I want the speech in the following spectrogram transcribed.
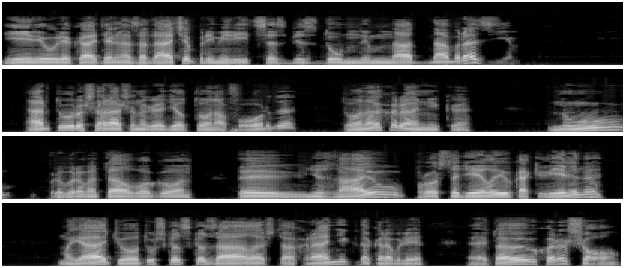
или увлекательная задача примириться с бездумным однообразием? Артур ошарашенно глядел то на Форда, то на охранника. «Ну, — пробормотал вагон, э, — не знаю, просто делаю, как велено. Моя тетушка сказала, что охранник на корабле — это хорошо.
